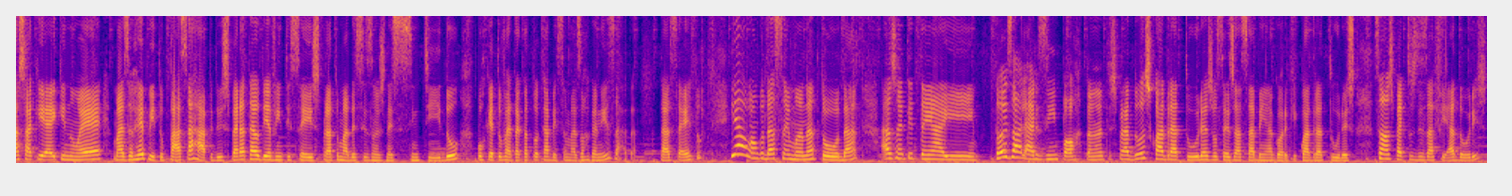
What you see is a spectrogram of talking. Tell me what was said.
achar que é e que não é, mas eu repito, passa rápido. Espera até o dia 26 para tomar decisões nesse sentido, porque tu vai estar com a tua cabeça mais organizada, tá certo? E ao longo da semana toda, a gente tem aí dois olhares importantes para duas quadraturas. Vocês já sabem agora que quadraturas são aspectos desafiadores.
